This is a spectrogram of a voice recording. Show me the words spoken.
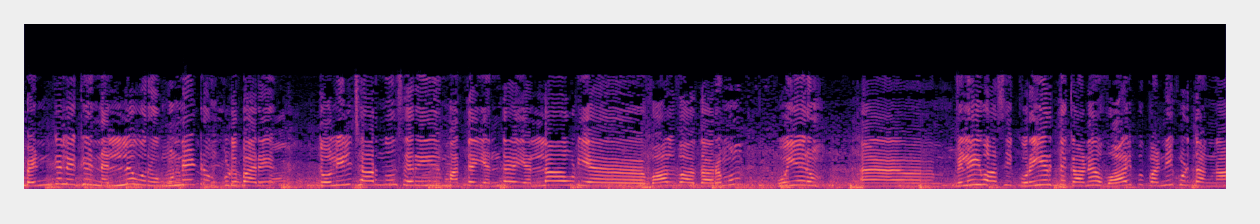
பெண்களுக்கு நல்ல ஒரு முன்னேற்றம் கொடுப்பாரு. தொழில் சார்ந்தும் சரி மற்ற எந்த எல்லாவுடைய வாழ்வாதாரமும் உயரும். விலைவாசி குறையறதுக்கான வாய்ப்பு பண்ணி கொடுத்தாங்கன்னா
